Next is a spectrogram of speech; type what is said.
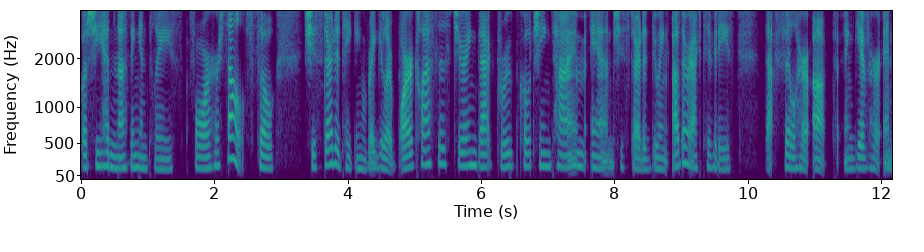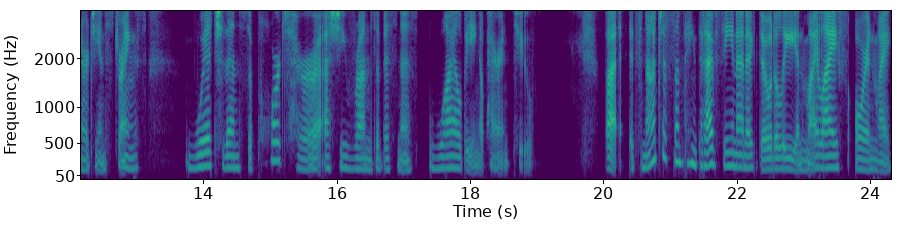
but she had nothing in place for herself. So she started taking regular barre classes during that group coaching time, and she started doing other activities that fill her up and give her energy and strength, which then supports her as she runs a business while being a parent too. But it's not just something that I've seen anecdotally in my life or in my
